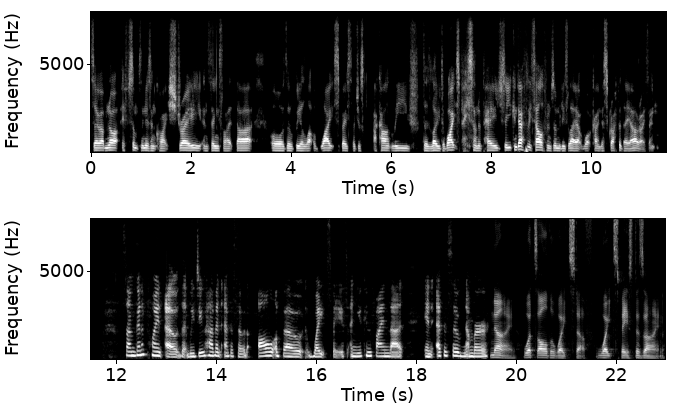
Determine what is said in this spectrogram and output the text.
So I'm not, if something isn't quite straight and things like that, or there'll be a lot of white space, I just, I can't leave the load of white space on a page. So you can definitely tell from somebody's layout what kind of scrapper they are, I think. So I'm going to point out that we do have an episode all about white space, and you can find that in episode number nine. What's all the white stuff? White space design.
